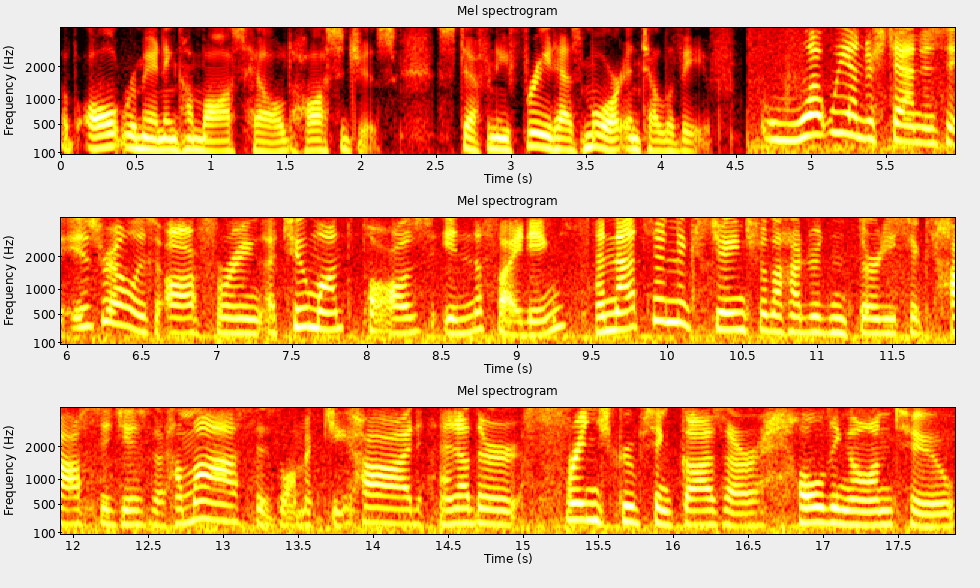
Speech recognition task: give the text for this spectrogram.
of all remaining Hamas held hostages. Stephanie Freid has more in Tel Aviv. What we understand is that Israel is offering a two month pause in the fighting, and that's in exchange for the 136 hostages that Hamas, Islamic Jihad, and other fringe groups in Gaza are holding on to.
